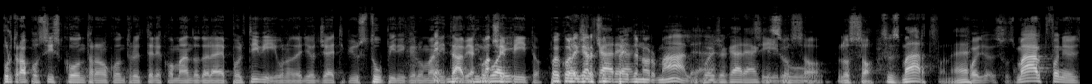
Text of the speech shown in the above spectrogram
Purtroppo si scontrano contro il telecomando della Apple TV, uno degli oggetti più stupidi che l'umanità Beh, abbia li puoi- concepito. Puoi collegarci un pad anche- normale. li puoi eh. giocare anche Sì, su, lo so, lo so. su smartphone eh. Poi su smartphone io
